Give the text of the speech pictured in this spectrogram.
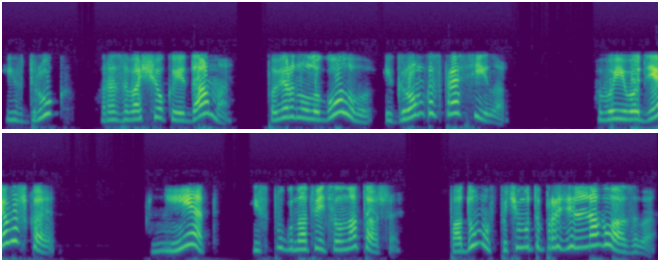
И вдруг розовощекая дама повернула голову и громко спросила. «Вы его девушка?» «Нет», — испуганно ответила Наташа, подумав почему-то про Зеленоглазого.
